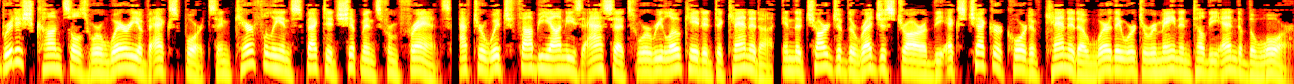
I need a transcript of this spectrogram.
British consuls were wary of exports and carefully inspected shipments from France, after which Fabiani's assets were relocated to Canada, in the charge of the Registrar of the Exchequer Court of Canada where they were to remain until the end of the war.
